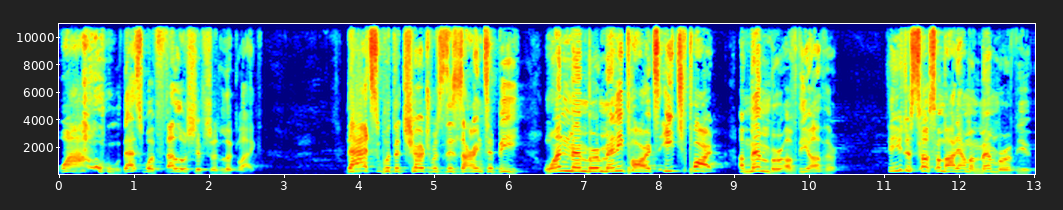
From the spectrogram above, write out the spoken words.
Wow, that's what fellowship should look like. That's what the church was designed to be. One member, many parts, each part a member of the other. Can you just tell somebody, I'm a member of you?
